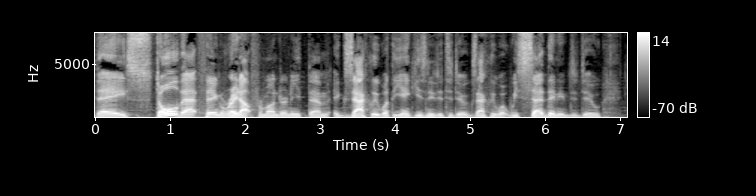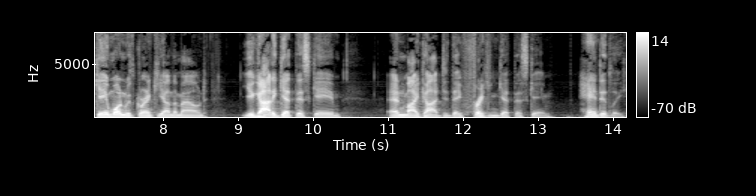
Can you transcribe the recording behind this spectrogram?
They stole that thing right out from underneath them. Exactly what the Yankees needed to do, exactly what we said they needed to do. Game one with Greinke on the mound. You got to get this game. And my God, did they freaking get this game handedly.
